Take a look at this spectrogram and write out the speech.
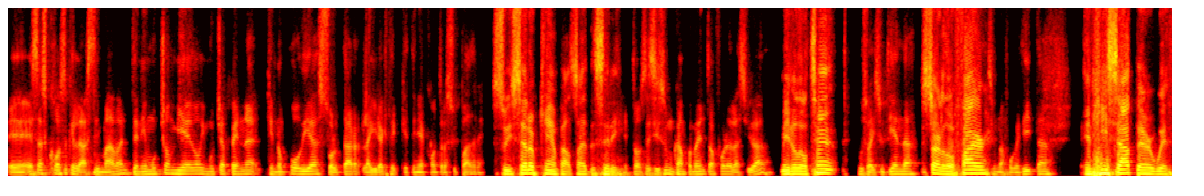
eh, esas cosas que lastimaban, tenía mucho miedo y mucha pena que no podía soltar la ira que, que tenía contra su padre. So he set up camp outside the city, Entonces hizo un campamento afuera de la ciudad, made a little tent, puso ahí su tienda, started a little fire, hizo una foguetita. And he sat there with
